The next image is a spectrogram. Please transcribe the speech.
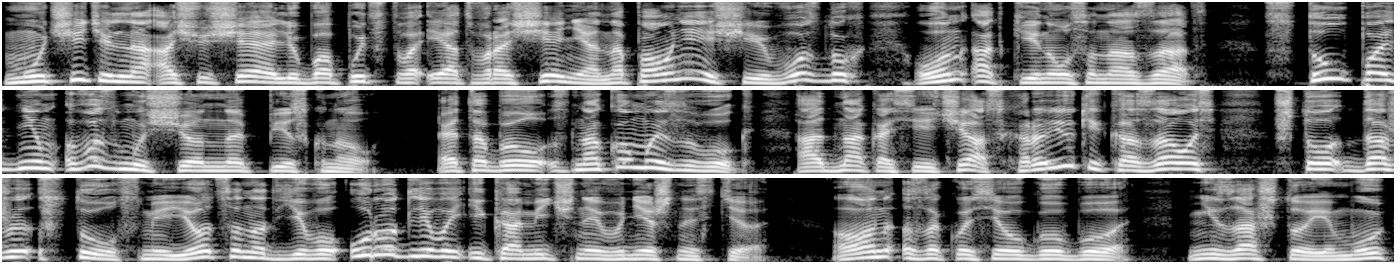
Мучительно ощущая любопытство и отвращение, наполняющие воздух, он откинулся назад. Стул под ним возмущенно пискнул. Это был знакомый звук, однако сейчас Харуюке казалось, что даже стул смеется над его уродливой и комичной внешностью. Он закусил губу. Ни за что ему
